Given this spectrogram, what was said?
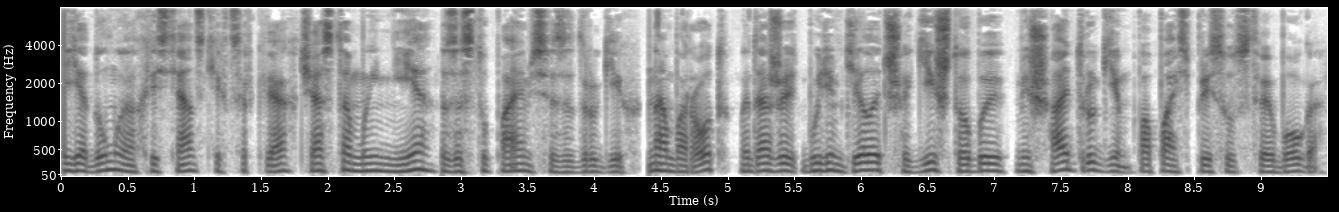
Я думаю, о христианских церквях часто мы не заступаемся за других. Наоборот, мы даже будем делать шаги, чтобы мешать другим попасть в присутствие Бога.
